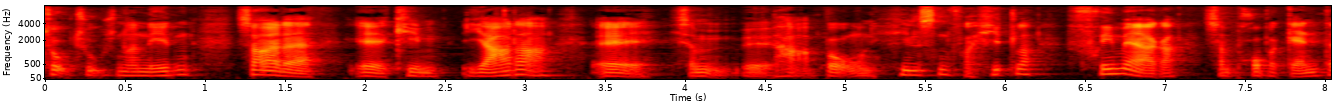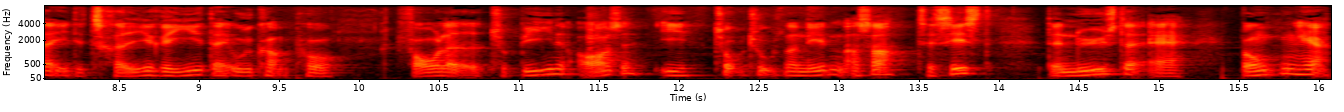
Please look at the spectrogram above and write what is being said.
2019. Så er der øh, Kim Yardar, øh, som øh, har bogen Hilsen fra Hitler, frimærker som propaganda i det tredje rige, der udkom på forlaget Turbine også i 2019. Og så til sidst, den nyeste af bunken her,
